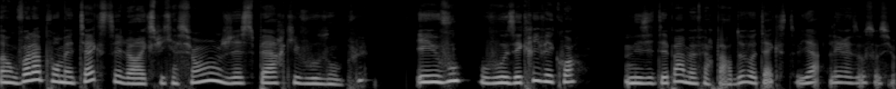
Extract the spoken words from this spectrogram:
Donc voilà pour mes textes et leurs explications. J'espère qu'ils vous ont plu. Et vous, vous écrivez quoi? N'hésitez pas à me faire part de vos textes via les réseaux sociaux.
